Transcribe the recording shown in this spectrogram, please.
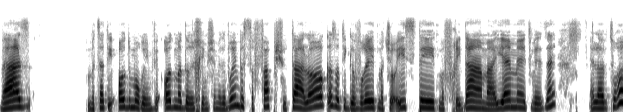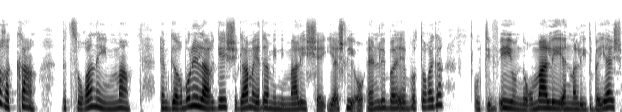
ואז מצאתי עוד מורים ועוד מדריכים שמדברים בשפה פשוטה, לא כזאת גברית, מצ'ואיסטית, מפחידה, מאיימת וזה, אלא בצורה רכה, בצורה נעימה. הם גרמו לי להרגיש שגם הידע המינימלי שיש לי או אין לי באותו רגע, הוא טבעי, הוא נורמלי, אין מה להתבייש.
